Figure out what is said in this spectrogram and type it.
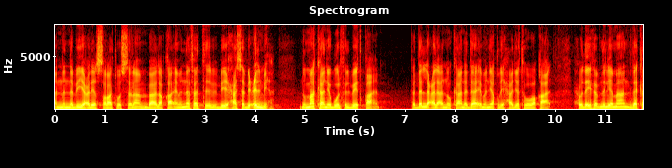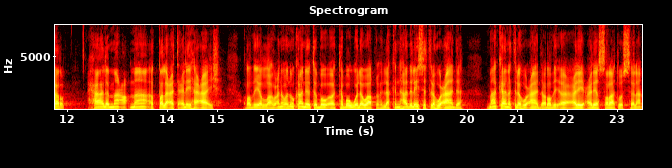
أن النبي عليه الصلاة والسلام بال قائما نفت بحسب علمها أنه ما كان يبول في البيت قائم. فدل على أنه كان دائما يقضي حاجته وهو قاعد حذيفة بن اليمان ذكر حالة ما ما اطلعت عليها عائشة رضي الله عنها وأنه كان يتبول واقفا لكن هذا ليست له عادة. ما كانت له عادة رضي عليه, عليه الصلاة والسلام.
